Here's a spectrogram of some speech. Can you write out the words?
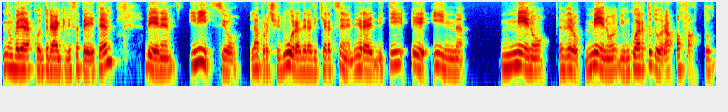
non ve le racconto neanche, le sapete. Bene, inizio la procedura della dichiarazione dei redditi e in meno, davvero meno di un quarto d'ora ho fatto.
